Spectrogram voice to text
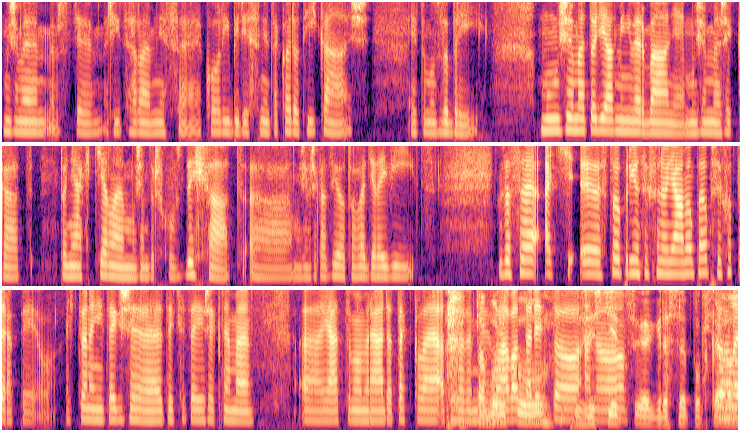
Můžeme prostě říct, hele, mně se jako líbí, když se mě takhle dotýkáš, je to moc dobrý. Můžeme to dělat méně verbálně, můžeme říkat to nějak tělem, můžeme trošku vzdychat, a můžeme říkat, jo, tohle dělej víc. Zase, ať eh, z toho prvního sexu neuděláme úplně psychoterapii, jo. ať to není tak, že teď si tady řekneme, eh, já to mám ráda takhle a tohle ve mě hlava tady to. Zjistit, ano, kde se potkáváme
